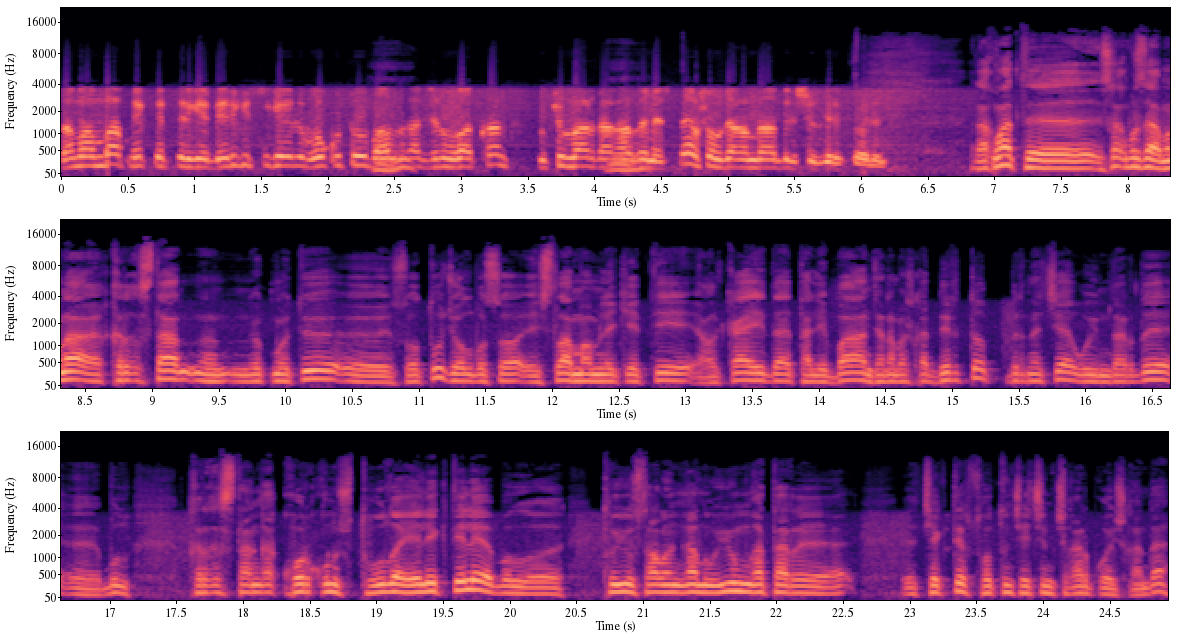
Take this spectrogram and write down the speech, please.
заманбап мектептерге бергиси келип окутуп алдыга жылгып аткан учурлар дагы аз эмес да. Ошол жагын дагы билишибиз керек деп ойлойм рахмат э, исхак мырза мына кыргызстан өкмөтү э, соту же болбосо ислам мамлекети алкаида талибан жана башка бир топ бир нече уюмдарды э, бул кыргызстанга коркунуч туула электе эле бул тыюу салынган уюм катары чектеп соттун чечим чыгарып коюшкан да.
